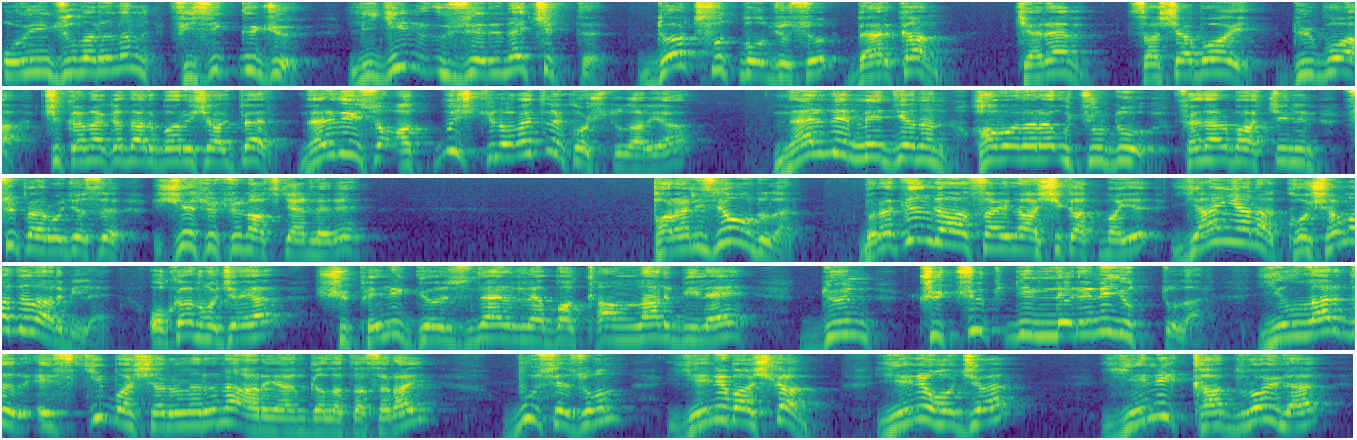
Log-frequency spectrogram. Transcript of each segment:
oyuncularının fizik gücü ligin üzerine çıktı. Dört futbolcusu Berkan, Kerem, Saşa Boy, Dubois çıkana kadar Barış Alper neredeyse 60 kilometre koştular ya. Nerede medyanın havalara uçurduğu Fenerbahçe'nin süper hocası Jesus'un askerleri? Paralize oldular. Bırakın Galatasaray'la aşık atmayı yan yana koşamadılar bile. Okan Hoca'ya şüpheli gözlerle bakanlar bile dün küçük dillerini yuttular. Yıllardır eski başarılarını arayan Galatasaray bu sezon yeni başkan, yeni hoca, yeni kadroyla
